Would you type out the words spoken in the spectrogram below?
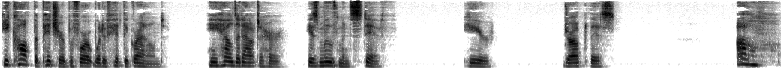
He caught the pitcher before it would have hit the ground. He held it out to her, his movements stiff. Here. Drop this. Oh.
